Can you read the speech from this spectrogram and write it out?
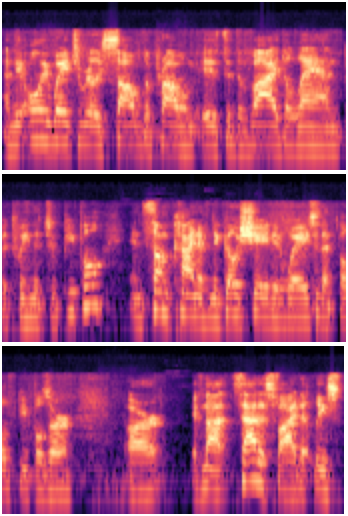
and the only way to really solve the problem is to divide the land between the two people in some kind of negotiated way, so that both peoples are are if not satisfied, at least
